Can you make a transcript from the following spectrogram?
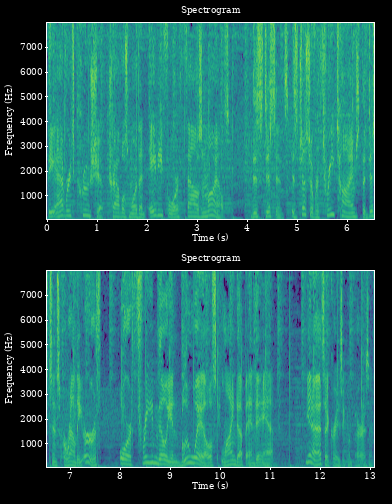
the average cruise ship travels more than 84,000 miles. This distance is just over three times the distance around the Earth, or 3 million blue whales lined up end to end. Yeah, that's a crazy comparison.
